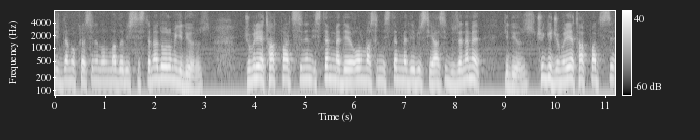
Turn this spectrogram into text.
bir demokrasinin olmadığı bir sisteme doğru mu gidiyoruz? Cumhuriyet Halk Partisi'nin istenmediği, olmasının istenmediği bir siyasi düzene mi gidiyoruz? Çünkü Cumhuriyet Halk Partisi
